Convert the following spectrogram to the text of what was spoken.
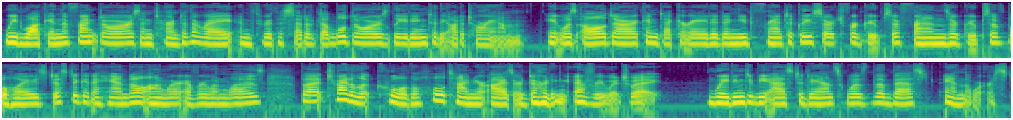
We'd walk in the front doors and turn to the right and through the set of double doors leading to the auditorium. It was all dark and decorated, and you'd frantically search for groups of friends or groups of boys just to get a handle on where everyone was, but try to look cool the whole time your eyes are darting every which way. Waiting to be asked to dance was the best and the worst.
